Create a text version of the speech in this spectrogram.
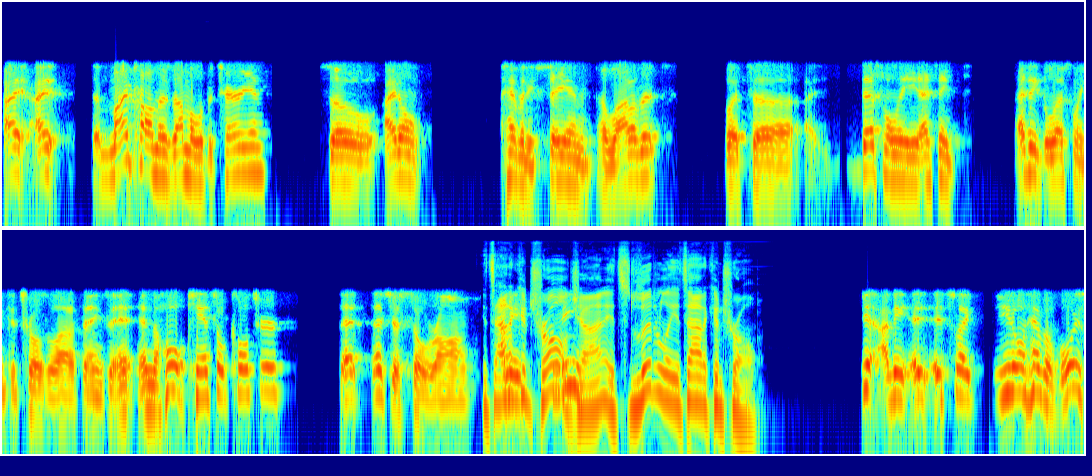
um, I, I my problem is I'm a libertarian, so I don't have any say in a lot of it. But uh, definitely, I think I think the left wing controls a lot of things, and, and the whole cancel culture that that's just so wrong. It's out I of mean, control, me- John. It's literally it's out of control. Yeah, I mean, it, it's like you don't have a voice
